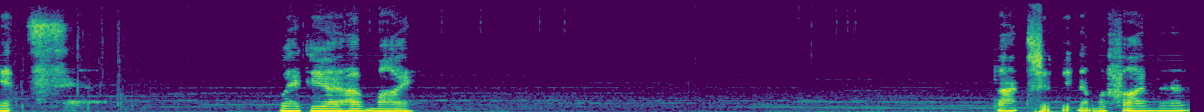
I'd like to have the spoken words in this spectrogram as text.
Let's... Where do I have my... That should be number five there.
